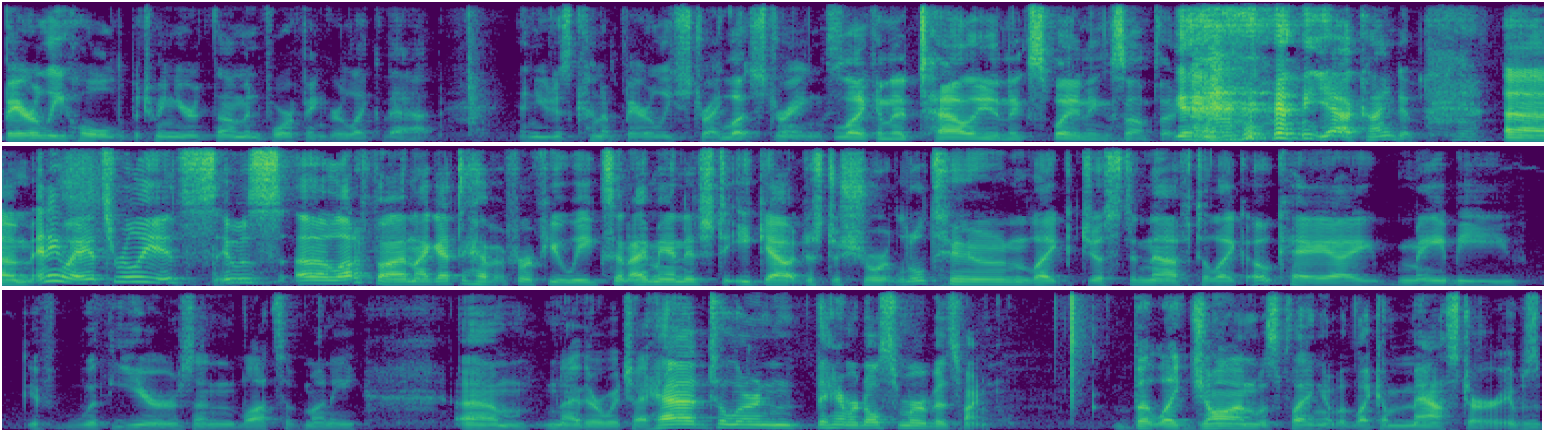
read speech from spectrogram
barely hold between your thumb and forefinger like that. And you just kind of barely strike Like- the strings. Like an Italian explaining something. Yeah, yeah, kind of. Um, anyway, it's really it's it was a lot of fun. I got to have it for a few weeks, and I managed to eke out just a short little tune, like just enough to like okay, I maybe if with years and lots of money, um, neither of which I had to learn the hammer dulcimer, but it's fine. But like John was playing it with like a master. It was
